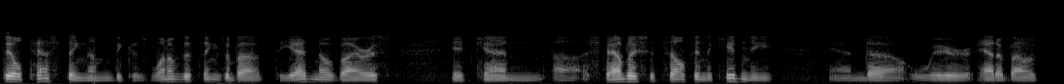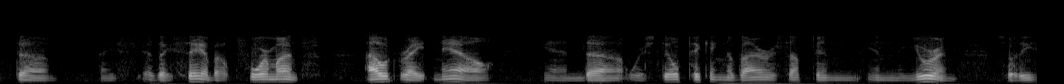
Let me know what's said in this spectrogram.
still testing them because one of the things about the adenovirus, it can uh, establish itself in the kidney, and uh, we're at about, uh, as I say, about four months out right now, and uh, we're still picking the virus up in in the urine. So these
